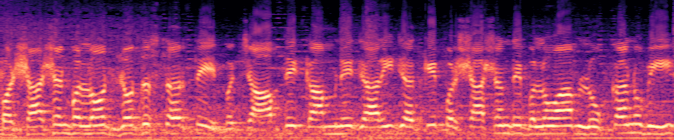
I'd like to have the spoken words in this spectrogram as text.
ਪ੍ਰਸ਼ਾਸਨ ਵੱਲੋਂ ਯੁੱਧ ਸਤਰ ਤੇ ਬਚਾਅ ਦੇ ਕੰਮ ਨੇ ਜਾਰੀ, ਜਦਕਿ ਪ੍ਰਸ਼ਾਸਨ ਦੇ ਵੱਲੋਂ ਆਮ ਲੋਕਾਂ ਨੂੰ ਵੀ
